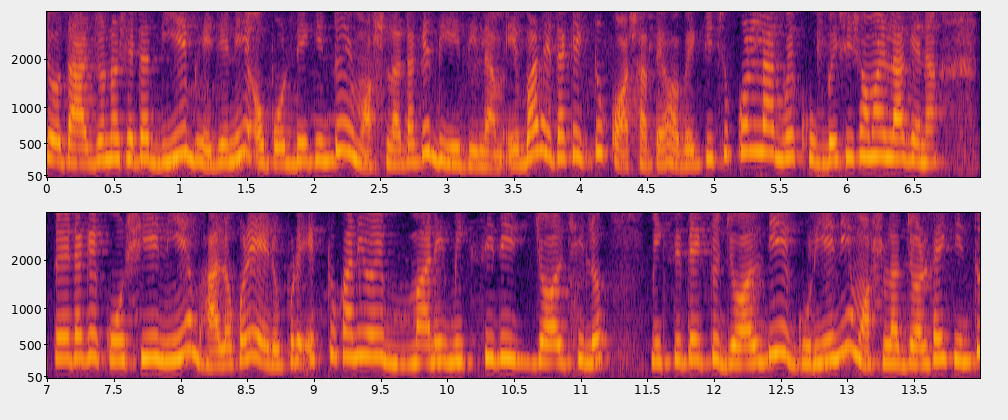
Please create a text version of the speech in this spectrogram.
তো তার জন্য সেটা দিয়ে ভেজে নিয়ে ওপর দিয়ে কিন্তু এই মশলাটাকে দিয়ে দিলাম। এবার এটাকে একটু কষাতে হবে। কিছুক্ষণ লাগবে, খুব বেশি সময় লাগে না। তো এটাকে কষিয়ে নিয়ে ভালো করে এর উপরে একটুখানি ওই মানে মিক্সির জল ছিল, মিক্সিতে একটু জল দিয়ে ঘুরিয়ে নিয়ে মশলার জলটাই কিন্তু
